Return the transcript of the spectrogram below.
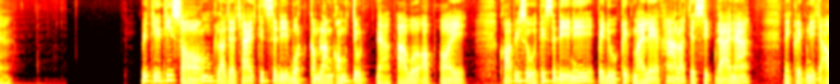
นะ วิธีที่ 2 เราจะใช้ทฤษฎีบทกำลังของจุดนะ power of point ข้อพิสูจน์ทฤษฎีนี้ไปดูคลิปหมายเลข 570 ได้นะ ในคลิปนี้จะเอา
